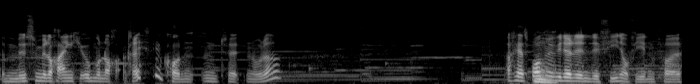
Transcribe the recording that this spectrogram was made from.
Dann müssen wir doch eigentlich irgendwo noch rechts gekonnt hätten, oder? Ach, jetzt brauchen Hm. wir wieder den Delfin auf jeden Fall.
